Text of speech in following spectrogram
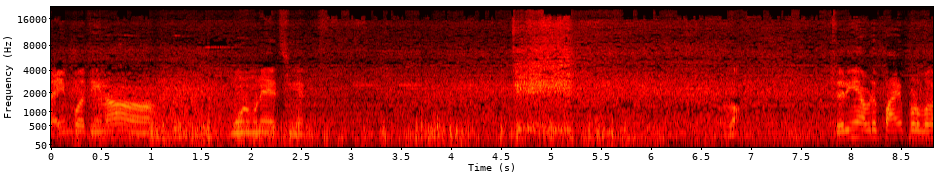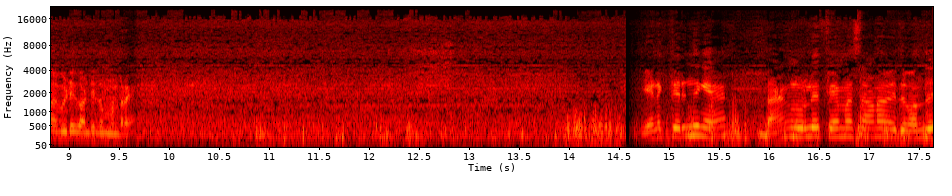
டைம் பார்த்தீங்கன்னா மூணு மணி ஆயிடுச்சுங்க. சரிங்க அப்படியே பாய் போட போதும் வீடியோ கண்டினியூ பண்ணுறேன் எனக்கு தெரிஞ்சுங்க பெங்களூர்லேயே ஃபேமஸான இது வந்து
